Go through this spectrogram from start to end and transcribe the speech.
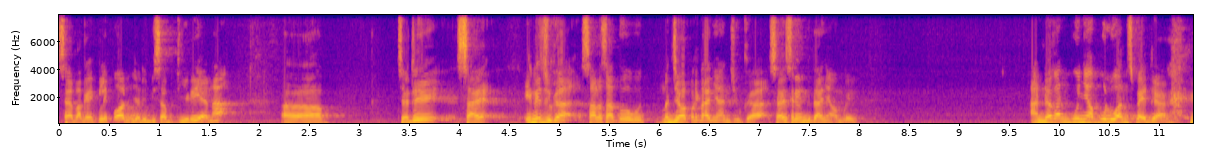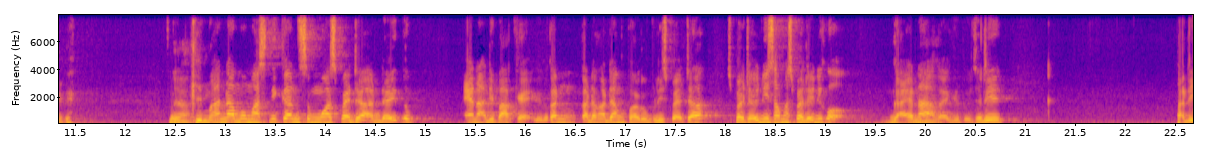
Saya pakai clip on jadi bisa berdiri enak. Eh, jadi saya ini juga salah satu menjawab pertanyaan juga. Saya sering ditanya Om Anda kan punya puluhan sepeda. Ya. Gimana memastikan semua sepeda Anda itu enak dipakai gitu kan kadang-kadang baru beli sepeda, sepeda ini sama sepeda ini kok nggak enak kayak gitu. Jadi tadi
